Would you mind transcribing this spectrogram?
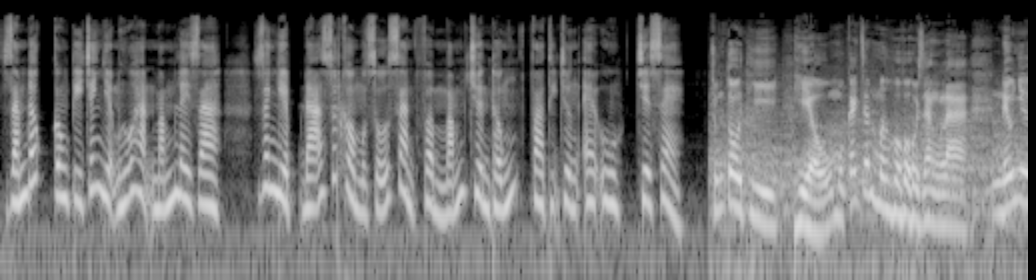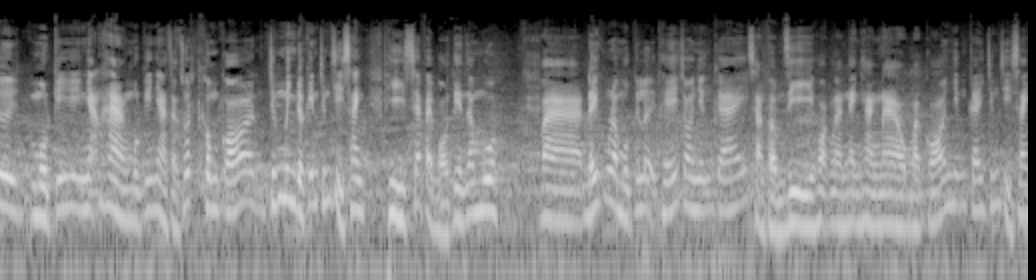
giám đốc công ty trách nhiệm hữu hạn mắm Lê Gia, doanh nghiệp đã xuất khẩu một số sản phẩm mắm truyền thống vào thị trường EU, chia sẻ. Chúng tôi thì hiểu một cách rất mơ hồ rằng là nếu như một cái nhãn hàng, một cái nhà sản xuất không có chứng minh được cái chứng chỉ xanh thì sẽ phải bỏ tiền ra mua. Và đấy cũng là một cái lợi thế cho những cái sản phẩm gì hoặc là ngành hàng nào mà có những cái chứng chỉ xanh.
